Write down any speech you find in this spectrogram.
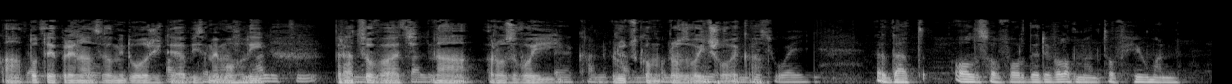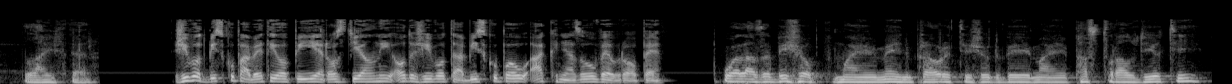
a toto je pre nás veľmi dôležité, aby sme mohli pracovať na rozvoji, ľudskom rozvoji človeka. Also for the development of human life there. Život biskupa v Etiópii je rozdielný od života biskupov a kňazov v Európe. Well, as a bishop, my main priority should be my pastoral duty.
